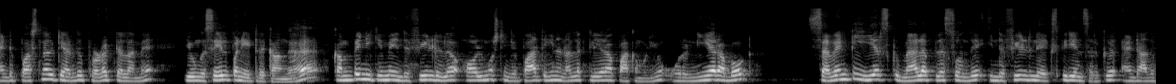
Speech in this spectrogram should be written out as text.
and personal care product எல்லாமே இவங்க சேல் பண்ணிட்டு இருக்காங்க கம்பெனிக்குமே இந்த ஃபீல்டில் ஆல்மோஸ்ட் இங்கே பார்த்தீங்கன்னா நல்லா கிளியராக பார்க்க முடியும். ஒரு நியர் அபவுட் செவன்ட்டி இயர்ஸ்க்கு மேலே ப்ளஸ் வந்து இந்த ஃபீல்டில் எக்ஸ்பீரியன்ஸ் இருக்குது அண்ட் அது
